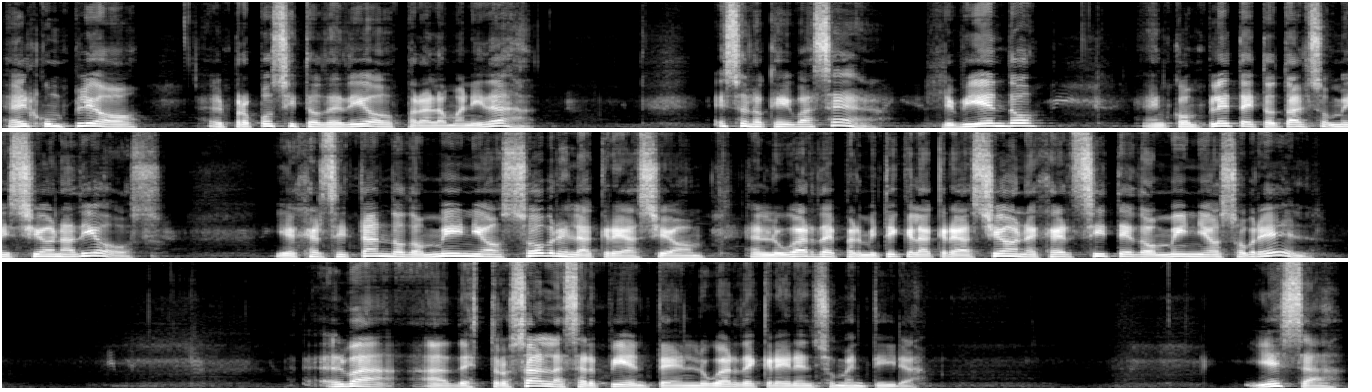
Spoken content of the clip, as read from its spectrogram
Él cumplió el propósito de Dios para la humanidad. Eso es lo que iba a hacer, viviendo en completa y total sumisión a Dios. y ejercitando dominio sobre la creación, en lugar de permitir que la creación ejercite dominio sobre él. Él va a destrozar la serpiente en lugar de creer en su mentira. Y esa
